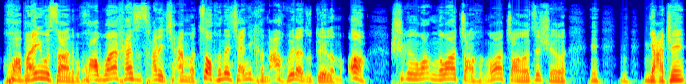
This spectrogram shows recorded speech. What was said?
花不完有啥呢嘛？花不完还是差的钱嘛？找很多钱你可拿回来就对了嘛？啊，是跟我我娃装上，我娃装上这身上，嗯，压针。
